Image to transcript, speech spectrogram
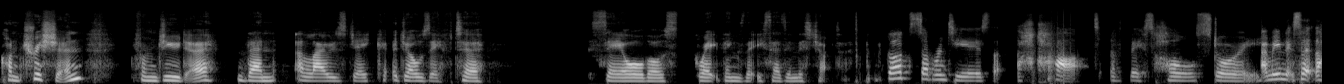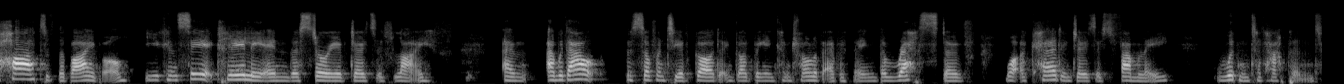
contrition from Judah then allows Jake Joseph to say all those great things that he says in this chapter. God's sovereignty is the heart of this whole story. I mean, it's at the heart of the Bible. You can see it clearly in the story of Joseph's life. Um, and without the sovereignty of God and God being in control of everything, the rest of what occurred in Joseph's family wouldn't have happened.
